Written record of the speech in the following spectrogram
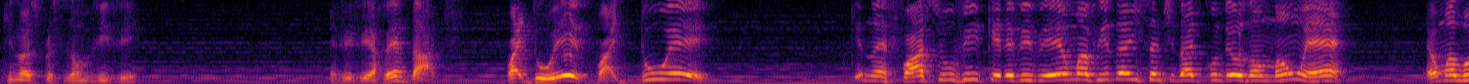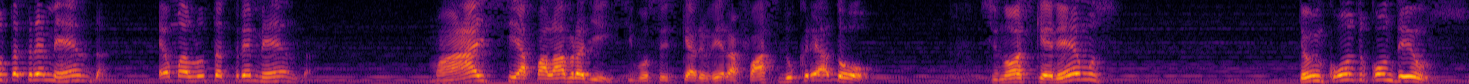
que nós precisamos viver. É viver a verdade. Vai doer? Vai doer. Porque não é fácil querer viver uma vida em santidade com Deus, não. Não é. É uma luta tremenda. É uma luta tremenda. Mas se a palavra diz, se vocês querem ver a face do Criador, se nós queremos ter um encontro com Deus,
